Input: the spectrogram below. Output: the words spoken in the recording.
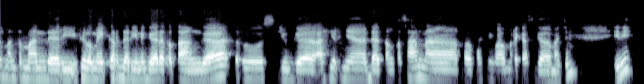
teman-teman dari filmmaker dari negara tetangga, terus juga akhirnya datang ke sana ke festival mereka segala macam. Ini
